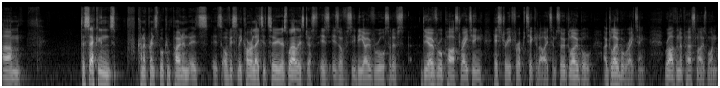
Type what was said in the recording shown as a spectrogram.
Um, the second kind of principal component is it's obviously correlated to as well is just is, is obviously the overall sort of the overall past rating history for a particular item. So a global a global rating rather than a personalized one.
